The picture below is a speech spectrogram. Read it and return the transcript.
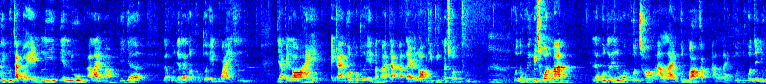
รีบรู้จักตัวเองรีบเรียนรู้อะไรมาเยอะๆแล้วคุณจะได้ค้นพบตัวเองไวขึ้น อย่าไปรอให้ไอการค้นพบตัวเองมันมาจากปัจจัยแวดล้อมที่วิ่งมาชนคุณ อืมคุณต้องวิ่งไปชนมัน แล้วคุณจะได้รู้ว่าคุณชอบอะไร คุณเหมาะกับอะไร คุณควรจะอยู่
